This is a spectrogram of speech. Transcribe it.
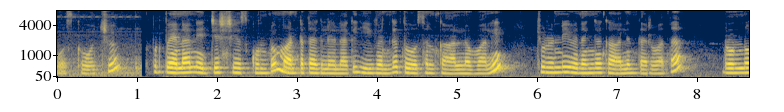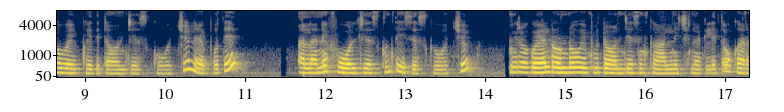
పోసుకోవచ్చు. ఇప్పుడు పెనాన్ని అడ్జస్ట్ చేసుకుంటూ మంట తగిలేలాగా ఈవెన్గా దోశను కాలనివ్వాలి. చూడండి ఈ విధంగా కాలిన తర్వాత రెండో వైపుకి అయితే టర్న్ చేసుకోవచ్చు. లేకపోతే అలానే ఫోల్డ్ చేసుకుని తీసేసుకోవచ్చు. మీరు ఒకవేళ రెండో వైపు టర్న్ చేసిన కాలనిచ్చినట్లయితే ఒక అర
